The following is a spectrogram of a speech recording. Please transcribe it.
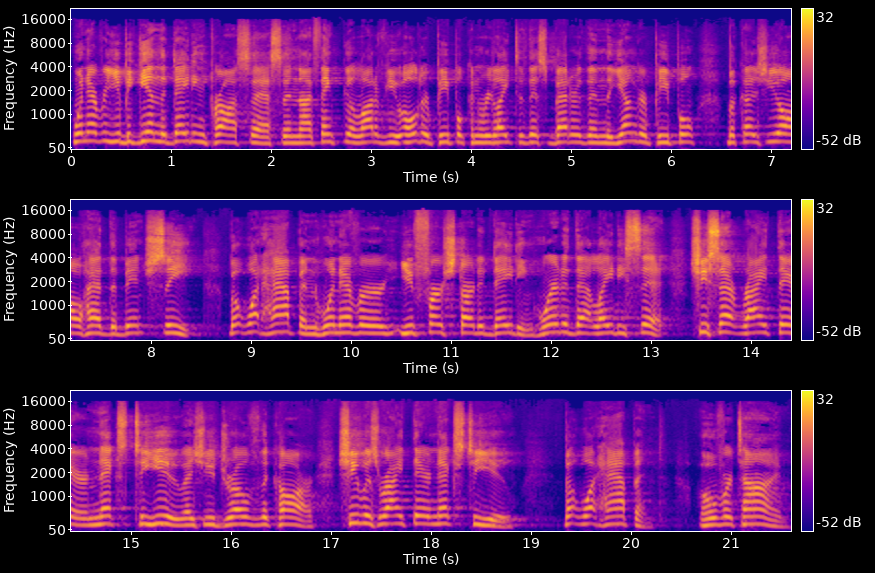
Whenever you begin the dating process, and I think a lot of you older people can relate to this better than the younger people because you all had the bench seat. But what happened whenever you first started dating? Where did that lady sit? She sat right there next to you as you drove the car. She was right there next to you. But what happened? Over time,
